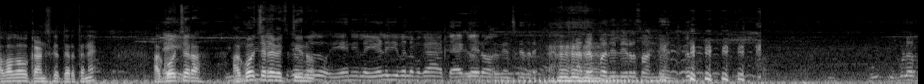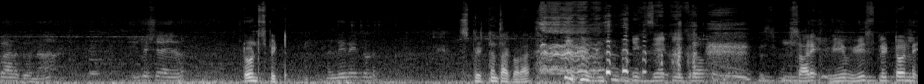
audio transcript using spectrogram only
ಅವಾಗ ಅವಾಗ ಕಾಣಿಸ್ಕೊತಾ ಇರ್ತಾನೆ. ಅಗೋಚರ ಅಗೋಚರ ವ್ಯಕ್ತಿ ಏನಿಲ್ಲ ಹೇಳಿದೀವಲ್ಲ ಮಗ ಟ್ಯಾಗ್ ಲೈನ್ ಹಂಗೆ ಅನ್ಸಿದ್ರೆ ಕದಂಬದಲ್ಲಿರೋ ಸೊನ್ನೆ ಉಗುಳಬಾರದುನ ಇಂಗ್ಲೀಷ್ ಹೇಳು. ಡೋಂಟ್ ಸ್ಪಿಟ್ ಅಲ್ಲೇನಾಯ್ತು ನೋಡು. ಸ್ಪ್ಲಿಟ್ ಅಂತ ಹಾಕೋರ? Exactly bro sorry we we split only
